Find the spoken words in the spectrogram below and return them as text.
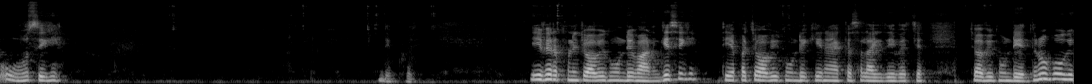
ਉਹ ਸੀਗੇ। ਦੇਖੋ ਜੀ, ਇਹ ਫਿਰ ਆਪਣੇ 24 ਕੁੰਡੇ ਬਣ ਗਏ ਸੀਗੇ ਤੇ ਆਪਾਂ 24 ਕੁੰਡੇ ਕੀ ਨਾ ਇੱਕ ਸਲਾਈ ਦੇ ਵਿੱਚ 24 ਕੁੰਡੇ ਇਧਰੋਂ ਹੋ ਗਏ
